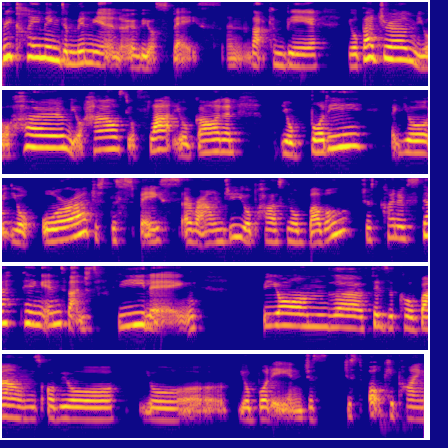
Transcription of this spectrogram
reclaiming dominion over your space, and that can be your bedroom, your home, your house, your flat, your garden, your body, like your your aura, just the space around you, your personal bubble, just kind of stepping into that and just feeling beyond the physical bounds of your your your body and just just occupying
